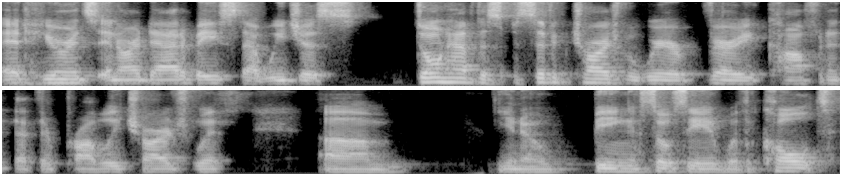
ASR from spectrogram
adherents in our database that we just don't have the specific charge, but we're very confident that they're probably charged with, um, you know, being associated with a cult.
